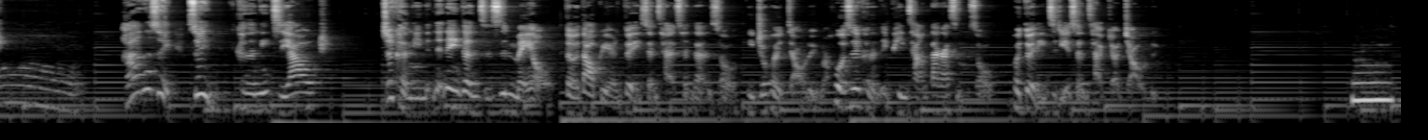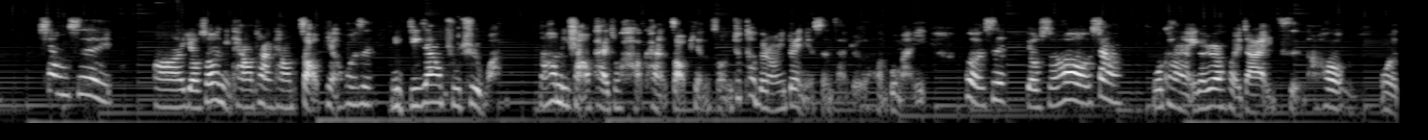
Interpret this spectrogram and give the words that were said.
哦，啊，那所以，所以可能你只要，就可能你那那一阵子是没有得到别人对你身材的称赞的时候，你就会焦虑嘛？或者是可能你平常大概什么时候会对你自己的身材比较焦虑？嗯，像是啊，有时候你看到突然看到照片，或者是你即将要出去玩。然后你想要拍出好看的照片的时候，你就特别容易对你的身材觉得很不满意，或者是有时候像我可能一个月回家一次，然后我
